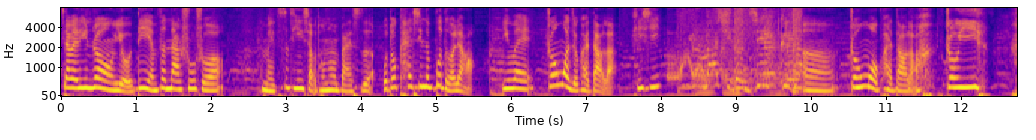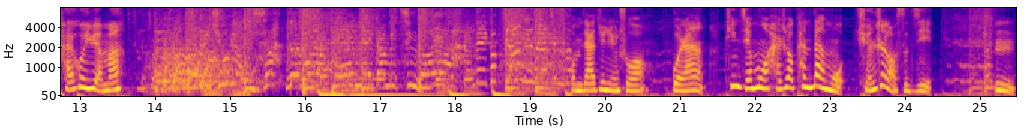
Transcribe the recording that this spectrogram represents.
下位听众有滴眼粪大叔说：“每次听小彤彤百思，我都开心的不得了。”因为周末就快到了，嘻嘻。嗯，周末快到了，周一还会远吗？我们家俊俊说，果然听节目还是要看弹幕，全是老司机。嗯。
